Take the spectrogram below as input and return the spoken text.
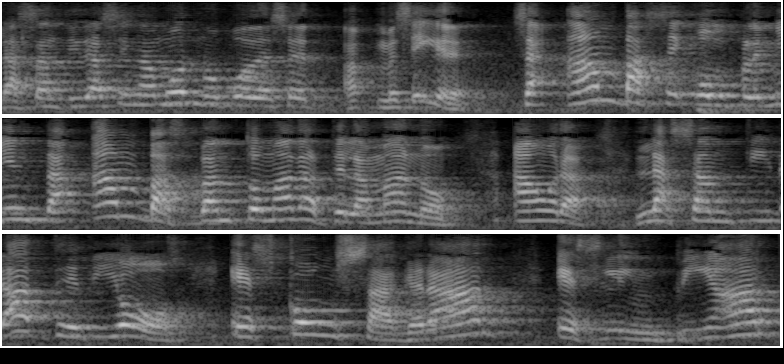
La santidad sin amor no puede ser. Ah, ¿Me sigue? O sea, ambas se complementan, ambas van tomadas de la mano. Ahora, la santidad de Dios es consagrar, es limpiar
